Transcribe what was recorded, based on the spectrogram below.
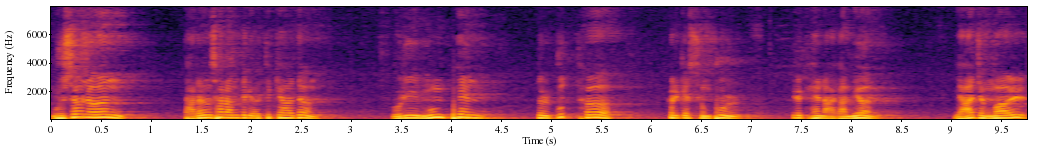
우선은 다른 사람들이 어떻게 하든 우리 문팬들부터 그렇게 선풀 이렇게 해 나가면 야 정말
